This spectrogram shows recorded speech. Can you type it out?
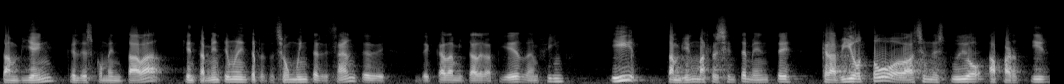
también, que les comentaba, quien también tiene una interpretación muy interesante de, de cada mitad de la piedra, en fin, y también más recientemente Cravioto hace un estudio a partir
